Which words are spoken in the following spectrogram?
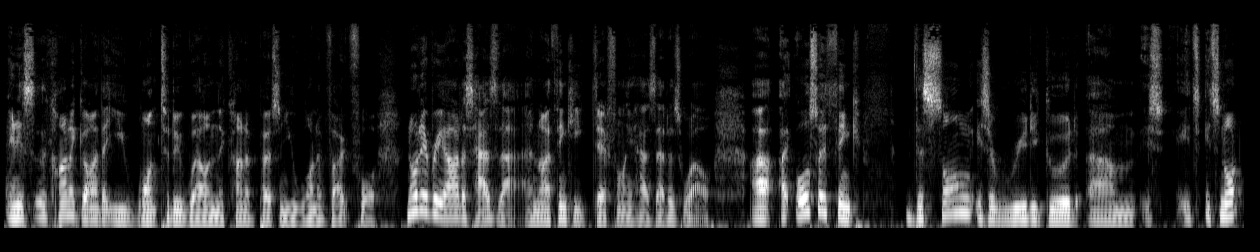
And it's the kind of guy that you want to do well and the kind of person you want to vote for. Not every artist has that, and I think he definitely has that as well. Uh, I also think the song is a really good. Um, it's, it's it's not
